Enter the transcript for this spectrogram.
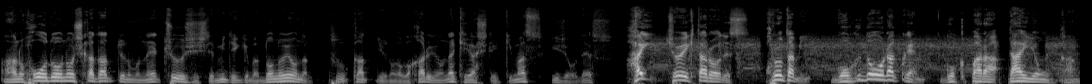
あの報道の仕方っていうのもね、注視して見ていけばどのような風かっていうのがわかるような気がしていきます。以上です。はい、懲役太郎です。この度、極道楽園極パラ第4巻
